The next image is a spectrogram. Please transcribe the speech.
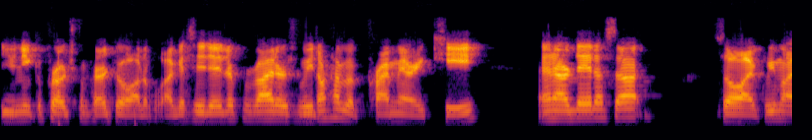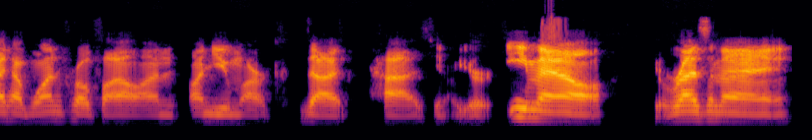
unique approach compared to a lot of legacy data providers. We don't have a primary key in our data set. So like we might have one profile on on you, Mark, that has, you know, your email, your resume,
